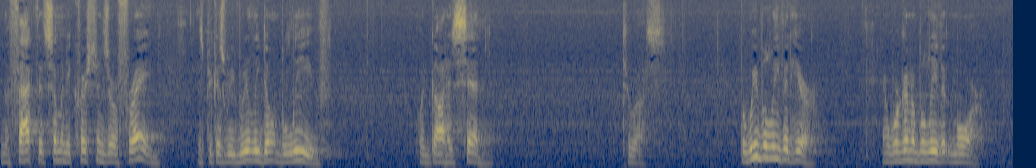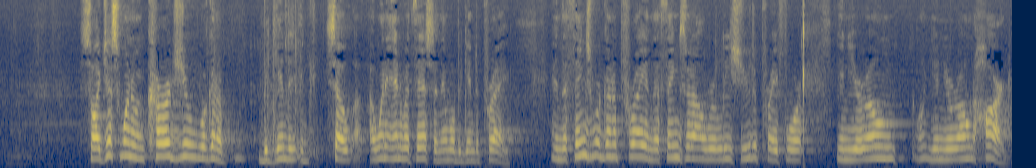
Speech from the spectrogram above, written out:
And the fact that so many Christians are afraid is because we really don't believe what God has said to us. But we believe it here, and we're going to believe it more. So I just want to encourage you. We're going to begin to. So I want to end with this, and then we'll begin to pray. And the things we're going to pray, and the things that I'll release you to pray for in your own in your own heart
